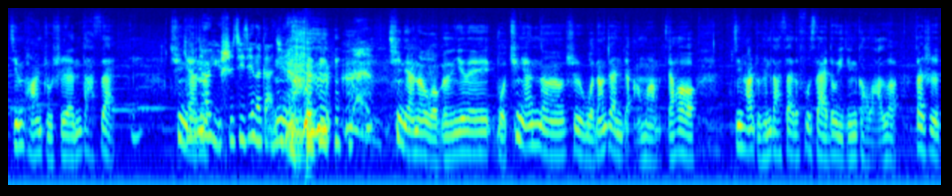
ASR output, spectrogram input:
金盘主持人大赛。对，去年呢有点，与时俱进的感觉。去年呢，我们因为我去年呢是我当站长嘛，然后金牌主持人大赛的复赛都已经搞完了，但是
